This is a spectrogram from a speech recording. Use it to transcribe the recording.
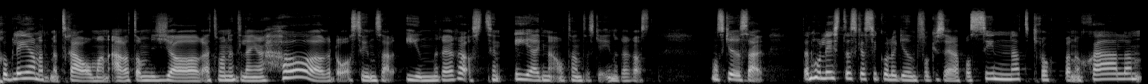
problemet med trauman är att de gör att man inte längre hör då sin så inre röst, sin egna autentiska inre röst. Hon skriver så här. Den holistiska psykologin fokuserar på sinnet, kroppen och själen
